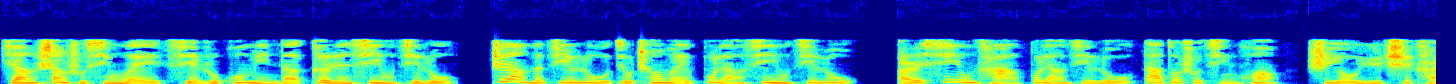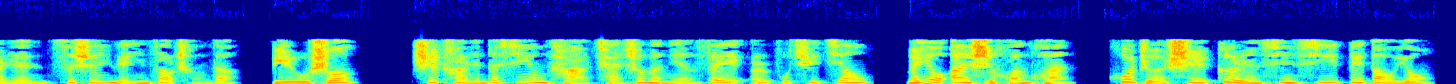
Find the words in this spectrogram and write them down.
将上述行为写入公民的个人信用记录，这样的记录就称为不良信用记录。而信用卡不良记录大多数情况是由于持卡人自身原因造成的，比如说持卡人的信用卡产生了年费而不去交。没有按时还款，或者是个人信息被盗用，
